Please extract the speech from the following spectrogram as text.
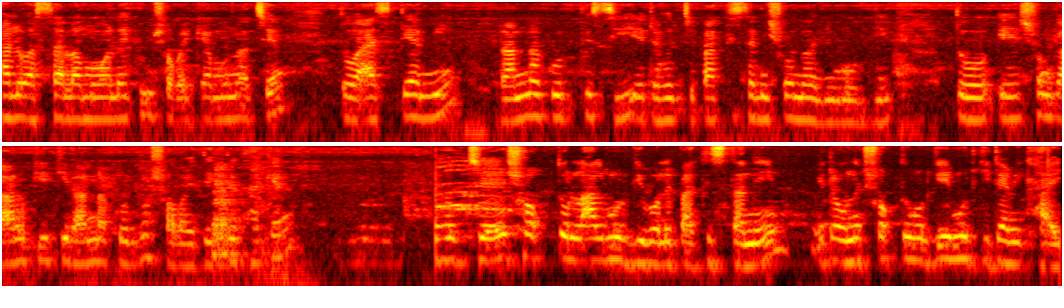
হ্যালো, আসসালামু আলাইকুম, সবাই কেমন আছেন? তো আজকে আমি রান্না করতেছি, এটা হচ্ছে পাকিস্তানি সোনালি মুরগি। তো এর সঙ্গে আরও কী কী রান্না করব সবাই দেখতে থাকেন। হচ্ছে শক্ত লাল মুরগি বলে পাকিস্তানি। এটা অনেক শক্ত মুরগি, এই মুরগিটা আমি খাই।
